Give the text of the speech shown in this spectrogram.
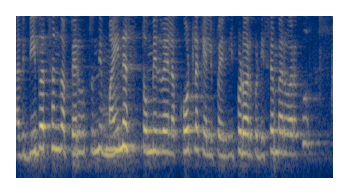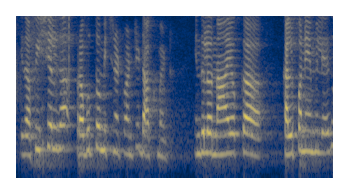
అది బీభత్సంగా పెరుగుతుంది. మైనస్ తొమ్మిది వేల కోట్లకు వెళ్ళిపోయింది. ఇప్పటి వరకు డిసెంబర్ వరకు ఇది అఫీషియల్గా ప్రభుత్వం ఇచ్చినటువంటి డాక్యుమెంట్. ఇందులో నా యొక్క కల్పన ఏమీ లేదు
